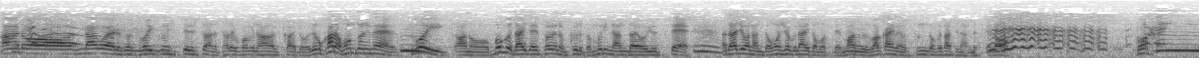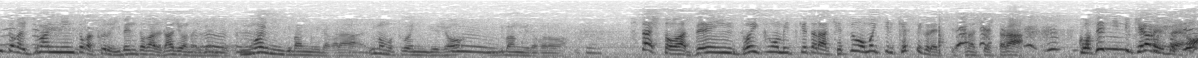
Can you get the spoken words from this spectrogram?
あの名古屋でそのトイ君知ってる人はね、タレコミの話書いてもでも彼は本当にね、すごい、あの、僕大体そういうの来ると無理なんだよ言って、うん。ラジオなんて面白くないと思って、まず若い目の積んどくたちなんですけど、5000人とか1万人とか来るイベントがある、ラジオのイベント。うんすごい人気番組だから、今もすごい人気でしょ、うん。人気番組だから。来た人は全員トイ君を見つけたらケツを思いっきり蹴ってくれっていう話をしたら 5000人に蹴られるんだよ。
